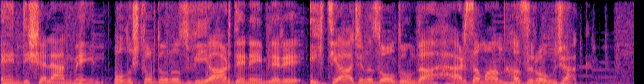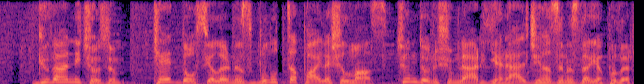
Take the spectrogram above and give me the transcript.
endişelenmeyin. Oluşturduğunuz VR deneyimleri ihtiyacınız olduğunda her zaman hazır olacak. Güvenli çözüm. CAD dosyalarınız bulutta paylaşılmaz. Tüm dönüşümler yerel cihazınızda yapılır.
